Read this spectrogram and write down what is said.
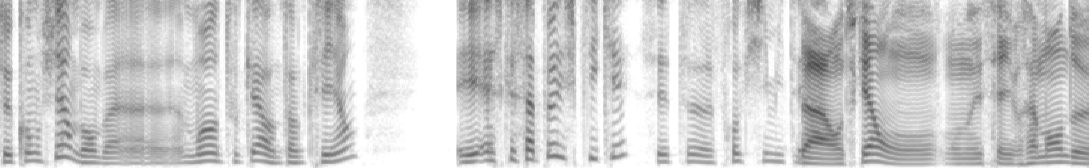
te confirme, bon, ben, moi en tout cas en tant que client. Et est-ce que ça peut expliquer cette euh, proximité? Bah, En tout cas, on, essaye vraiment de,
